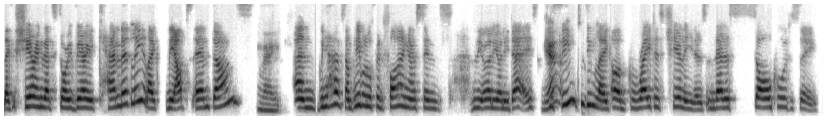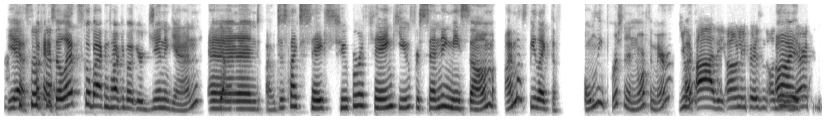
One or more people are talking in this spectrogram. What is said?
like sharing that story very candidly like the ups and downs Right. and we have some people who've been following us since the early early days Yeah. who seem to seem like our greatest cheerleaders and that is so cool to see Yes. Okay. So let's go back and talk about your gin again. And I would just like to say super thank you for sending me some. I must be like the only person in North America. you are the only person on the I- american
